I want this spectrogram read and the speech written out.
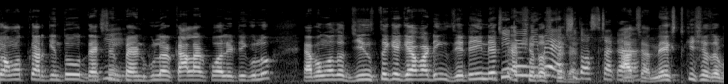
চমৎকার কিন্তু দেখছেন। প্যান্টগুলোর কালার কোয়ালিটি গুলো এবং জিন্স থেকে গ্যাবার্ডিং যেটাই নেক যেটাই একশো দশ টাকা 110 টাকা। আচ্ছা নেক্সট কিসে যাব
